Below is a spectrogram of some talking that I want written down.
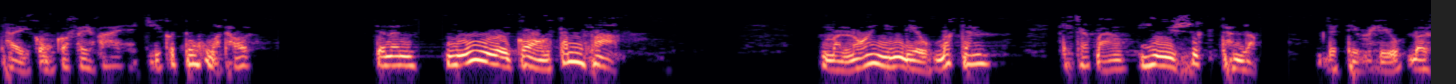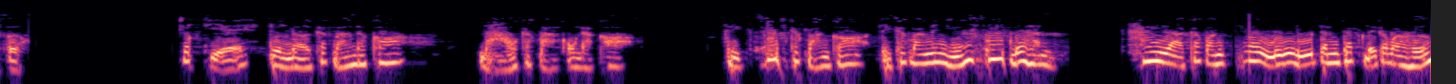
Thầy cũng có phê phái, chỉ có tu mà thôi. Cho nên những người còn tâm phạm mà nói những điều bất chánh thì các bạn dư sức thành lập để tìm hiểu đối phương. Rất dễ, trường đời các bạn đã có, đạo các bạn cũng đã có. Thì pháp các bạn có, thì các bạn nên giữ pháp để hành. Hay là các bạn theo luận điệu tranh chấp để các bạn hưởng?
